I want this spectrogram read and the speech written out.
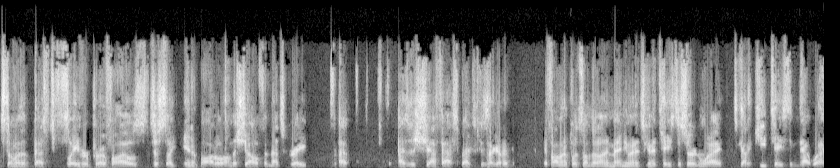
some of the best flavor profiles just like in a bottle on the shelf, and that's great uh, as a chef aspect because I got to. If I'm going to put something on the menu and it's going to taste a certain way, it's got to keep tasting that way.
